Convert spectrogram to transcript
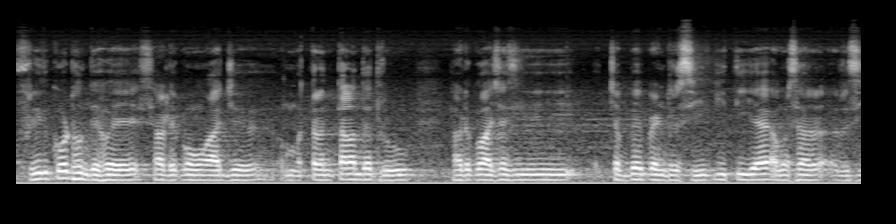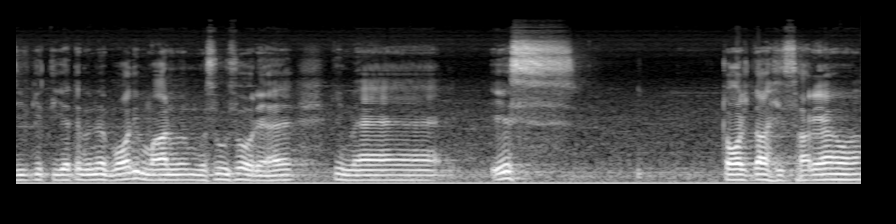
ਫਰੀਦਕੋਟ ਹੁੰਦੇ ਹੋਏ ਸਾਡੇ ਕੋਲ ਅੱਜ ਮ- ਤਰਨਤਾਰਨ ਦੇ ਥਰੂ ਸਾਡੇ ਕੋਲ ਅੱਜ ਅਸੀਂ ਚੱਬੇ ਪਿੰਡ ਰਿਸੀਵ ਕੀਤੀ ਹੈ, ਅੰਮ੍ਰਿਤਸਰ ਰਿਸੀਵ ਕੀਤੀ ਹੈ ਤੇ ਮੈਨੂੰ ਬਹੁਤ ਹੀ ਮਾਣ ਮਹਿਸੂਸ ਹੋ ਰਿਹਾ ਹੈ ਕਿ ਮੈਂ ਇਸ ਟਾਰਚ ਦਾ ਹਿੱਸਾ ਰਿਹਾ ਹਾਂ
